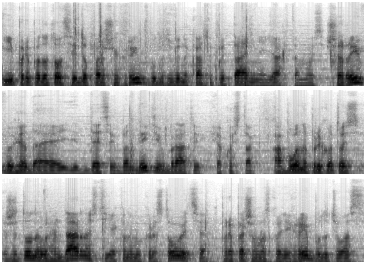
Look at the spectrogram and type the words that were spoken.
і при підготовці до першої гри будуть виникати питання, як там ось шериф виглядає, де цих бандитів брати, якось так. Або, наприклад, ось жетони легендарності, як вони використовуються. При першому розкладі гри будуть у вас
